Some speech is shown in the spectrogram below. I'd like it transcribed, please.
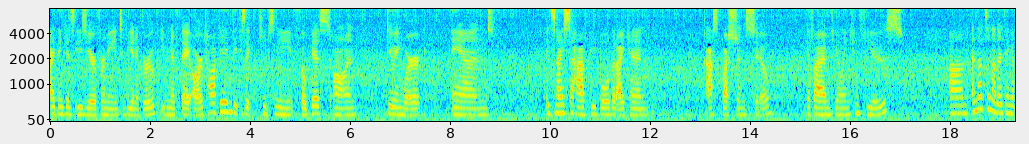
I think it's easier for me to be in a group, even if they are talking, because it keeps me focused on doing work. And it's nice to have people that I can ask questions to if I'm feeling confused. Um, and that's another thing,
